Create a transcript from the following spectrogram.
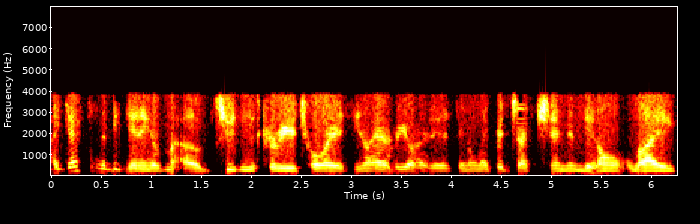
I guess in the beginning of, my, of choosing this career choice, you know, every artist they don't like rejection and they don't like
